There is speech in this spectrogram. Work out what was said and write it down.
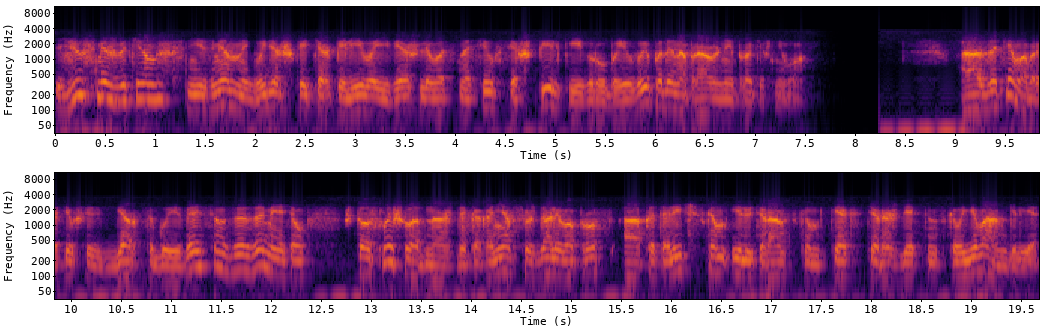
Зюс, между тем, с неизменной выдержкой терпеливо и вежливо сносил все шпильки и грубые выпады, направленные против него. А затем, обратившись к герцогу и Вейсензе, заметил, что слышал однажды, как они обсуждали вопрос о католическом и лютеранском тексте рождественского Евангелия,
